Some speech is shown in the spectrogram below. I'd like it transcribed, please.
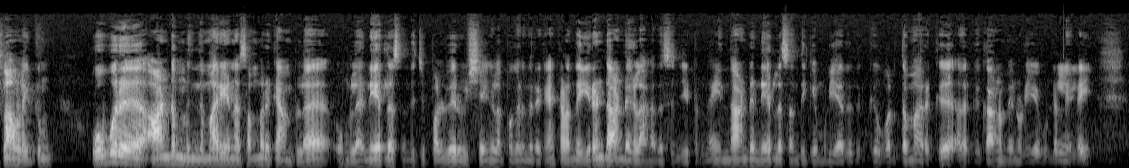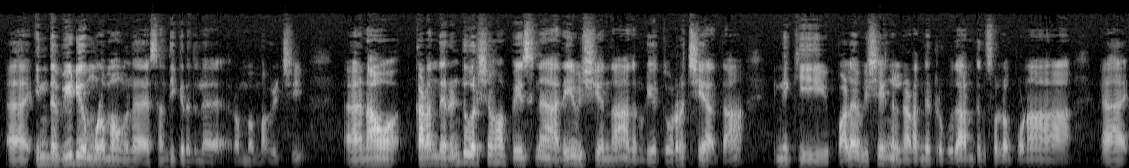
அஸ்லாம் வலைக்கும் ஒவ்வொரு ஆண்டும் இந்த மாதிரியான சம்மர் கேம்ப்ல உங்களை நேரில் சந்திச்சு பல்வேறு விஷயங்களை பகிர்ந்திருக்கேன். கடந்த இரண்டு ஆண்டுகளாக அதை செஞ்சுட்டு இருந்தேன். இந்த ஆண்டு நேரில் சந்திக்க முடியாததுக்கு வருத்தமா இருக்கு. அதற்கு காரணம் என்னுடைய உடல்நிலை. இந்த வீடியோ மூலமா உங்களை சந்திக்கிறதுல ரொம்ப மகிழ்ச்சி. நான் கடந்த ரெண்டு வருஷமா பேசின அதே விஷயம்தான் அதனுடைய தொடர்ச்சியாக தான் இன்னைக்கு பல விஷயங்கள் நடந்துட்டு இருக்கு. உதாரணத்துக்கு சொல்ல போனா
